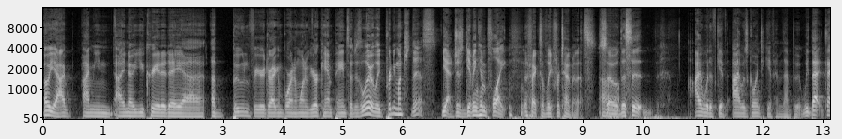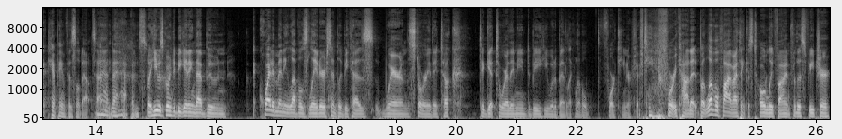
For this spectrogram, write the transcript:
Oh yeah, I, I mean, I know you created a uh, a boon for your Dragonborn in one of your campaigns that is literally pretty much this. Yeah, just giving him flight effectively for 10 minutes. So this is I would have give I was going to give him that boon. We, that that campaign fizzled out sadly. Yeah, that happens. But he was going to be getting that boon quite a many levels later simply because where in the story they took to get to where they needed to be, he would have been like level 14 or 15 before he got it. But level 5 I think is totally fine for this feature.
